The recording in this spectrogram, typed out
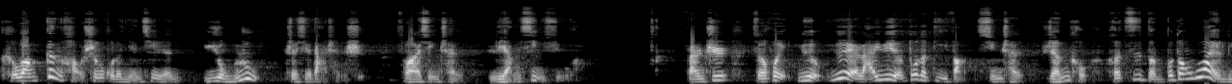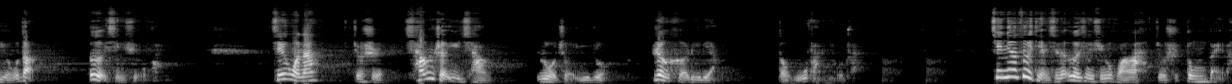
渴望更好生活的年轻人涌入这些大城市，从而形成良性循环。反之，则会越越来越多的地方形成人口和资本不断外流的恶性循环。结果呢，就是强者愈强，弱者愈弱。任何力量都无法扭转。今天最典型的恶性循环啊，就是东北了。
